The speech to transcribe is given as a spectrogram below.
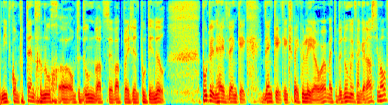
niet competent genoeg om te doen wat, wat president Poetin wil. Poetin heeft, denk ik, denk ik, ik speculeer hoor, met de benoeming van Gerasimov.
